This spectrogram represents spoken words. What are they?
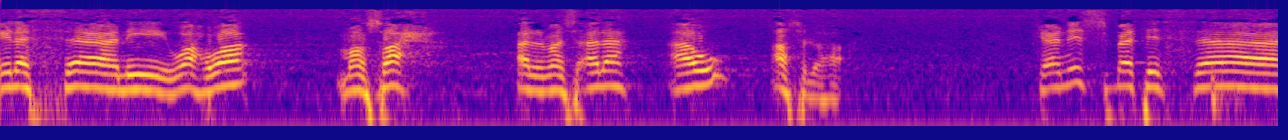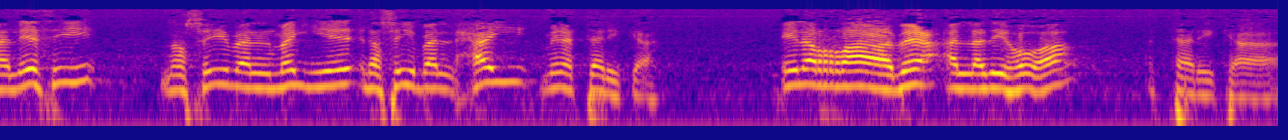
إلى الثاني وهو مصح المسألة أو أصلها. كنسبة الثالث نصيب المي نصيب الحي من التركة. إلى الرابع الذي هو التركة.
